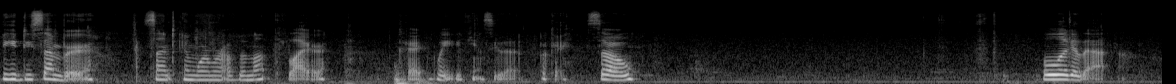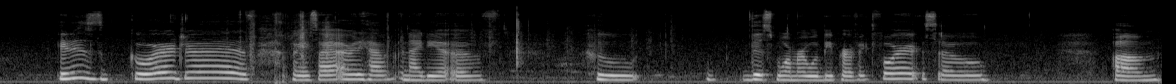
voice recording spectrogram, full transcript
the December Scent and Warmer of the Month flyer. Okay, wait, you can't see that. Okay, so look at that. It is gorgeous. Okay, so I already have an idea of who this warmer would be perfect for. So, um,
